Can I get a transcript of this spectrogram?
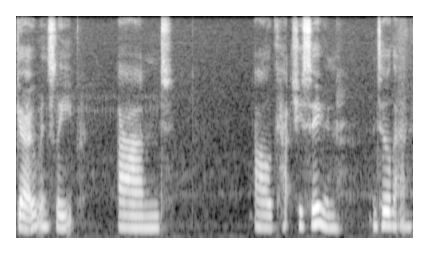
go and sleep and I'll catch you soon. Until then.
